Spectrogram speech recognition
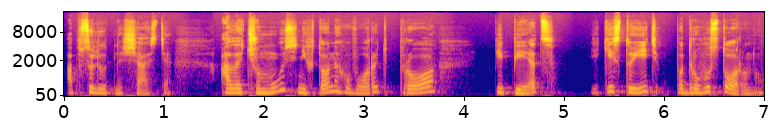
абсолютне щастя. Але чомусь ніхто не говорить про піпець, який стоїть по другу сторону.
